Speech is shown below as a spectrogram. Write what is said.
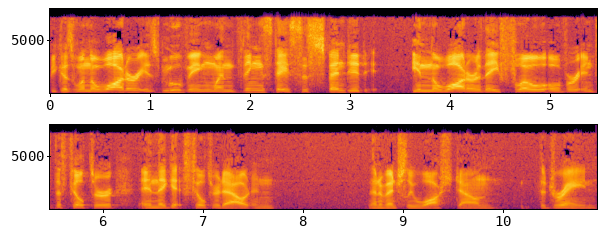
because when the water is moving, when things stay suspended in the water, they flow over into the filter and they get filtered out and then eventually washed down the drain.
